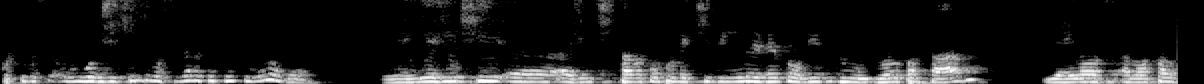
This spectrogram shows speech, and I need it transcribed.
porque você, o objetivo de vocês era ter feito uma venda. E aí a gente uh, a gente estava comprometido em ir no evento ao vivo do, do ano passado, e aí nós, a nossa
